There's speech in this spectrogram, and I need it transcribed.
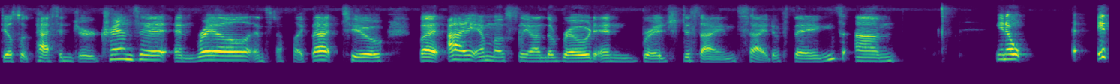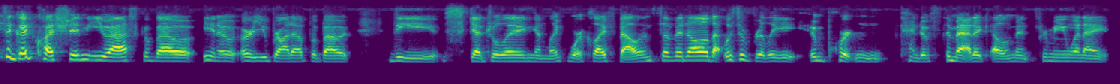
deals with passenger transit and rail and stuff like that too. But I am mostly on the road and bridge design side of things. Um, you know, it's a good question you ask about, you know, or you brought up about the scheduling and like work life balance of it all. That was a really important kind of thematic element for me when I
